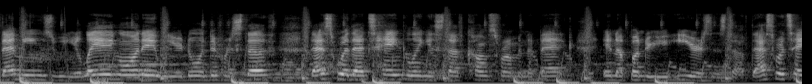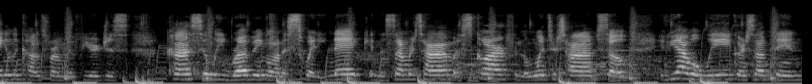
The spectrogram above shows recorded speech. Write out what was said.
that means when you're laying on it when you're doing different stuff stuff, that's where that tangling and stuff comes from in the back and up under your ears and stuff. That's where tangling comes from if you're just constantly rubbing on a sweaty neck in the summertime, a scarf in the wintertime. So if you have a wig or something,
